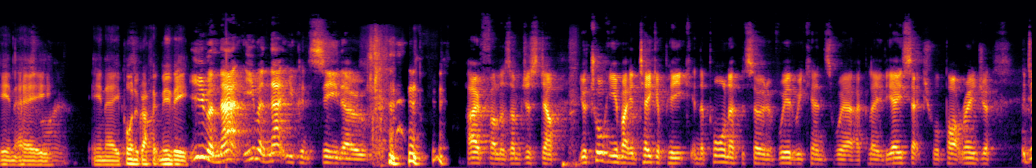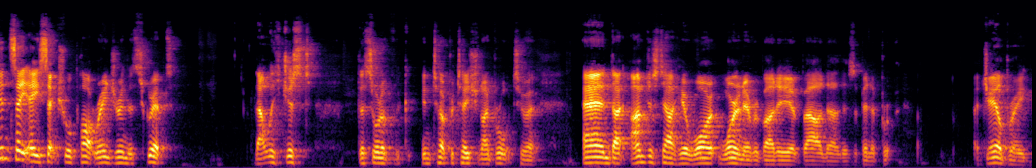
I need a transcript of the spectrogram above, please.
in a right. in a that's pornographic right. movie. Even that, even that, you can see though. Hi, fellas. I'm just down. You're talking about in Take a Peek in the porn episode of Weird Weekends where I play the asexual part ranger. It didn't say asexual part ranger in the script. That was just the sort of interpretation I brought to it. And I, am just out here war- warning everybody about uh, there's been a, a jailbreak.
